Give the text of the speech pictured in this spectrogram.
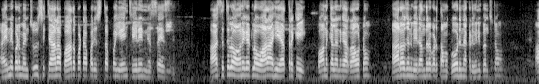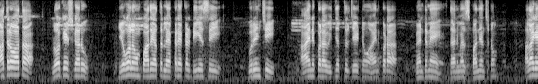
అవన్నీ కూడా మేము చూసి చాలా బాధపడ్డ పరిస్థితి తప్ప ఏం చేయలేని నిశ్చయిస్తుంది ఆ స్థితిలో అవనిగట్లో వారాహి యాత్రకి పవన్ కళ్యాణ్ గారు రావటం ఆ రోజున వీరందరూ కూడా తమ గోడిని అక్కడ వినిపించడం ఆ తర్వాత లోకేష్ గారు యుగలం పాదయాత్రలో ఎక్కడెక్కడ డిఎస్సి గురించి ఆయన కూడా విజ్ఞప్తులు చేయటం ఆయన కూడా వెంటనే దాని మీద స్పందించడం అలాగే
